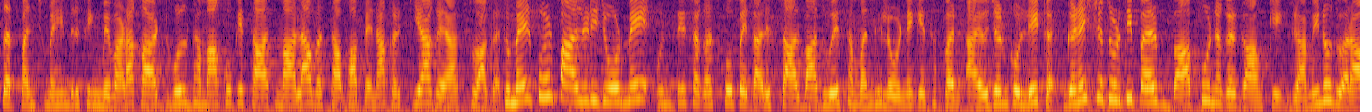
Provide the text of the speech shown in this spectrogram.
सरपंच महेंद्र सिंह मेवाड़ा का ढोल धमाकों के साथ माला व साफा पहनाकर किया गया स्वागत। सुमेरपुर पालड़ी जोड़ में उनतीस अगस्त को 45 साल बाद हुए संबंध हिलोड़ने के सफल आयोजन को लेकर गणेश चतुर्थी आरोप बापू नगर गाँव के ग्रामीणों द्वारा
